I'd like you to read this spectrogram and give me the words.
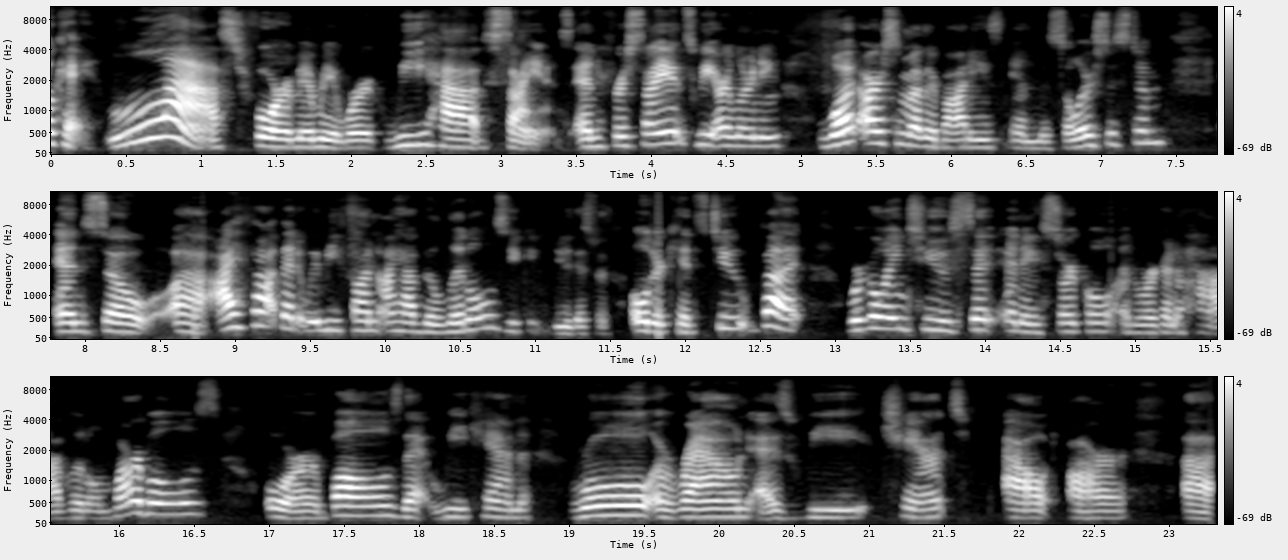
Okay, last for memory work, we have science. And for science, we are learning what are some other bodies in the solar system. And so uh, I thought that it would be fun. I have the littles. You could do this with older kids too, but we're going to sit in a circle and we're going to have little marbles or balls that we can roll around as we chant out our uh,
